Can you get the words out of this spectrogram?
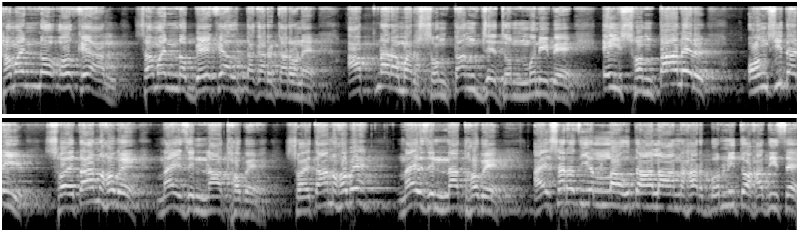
সামান্য অখেয়াল, সামান্য বেখেয়াল থাকার কারণে আপনার আমার সন্তান যে জন্ম নিবে, এই সন্তানের অংশীদারি, শয়তান হবে নাই জিন্নাত হবে। শয়তান হবে নাই জিন্নাত হবে। আয়সারদি আল্লাহ তালা আনহার বর্ণিত হাদিসে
